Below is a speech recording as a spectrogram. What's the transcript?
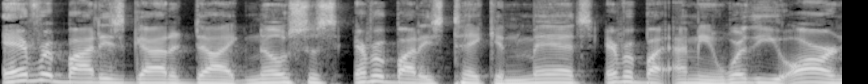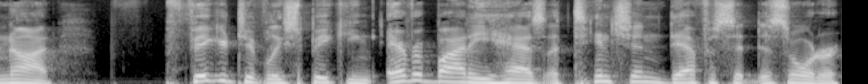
Everybody's got a diagnosis. Everybody's taking meds. Everybody, I mean, whether you are or not, figuratively speaking, everybody has attention deficit disorder.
